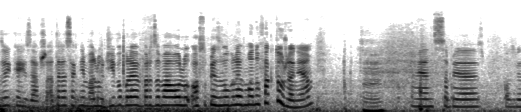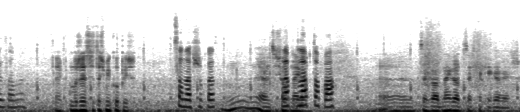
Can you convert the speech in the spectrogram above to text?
Do Ikei zawsze. A teraz jak nie ma ludzi, w ogóle bardzo mało osób jest w ogóle w manufakturze, nie? Mhm. Więc sobie pozwiedzamy. Tak, może jeszcze coś mi kupisz. Co na przykład? Mm, Nie wiem, coś Lap- ładnego. laptopa. E, Coś ładnego, coś takiego, wiesz.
